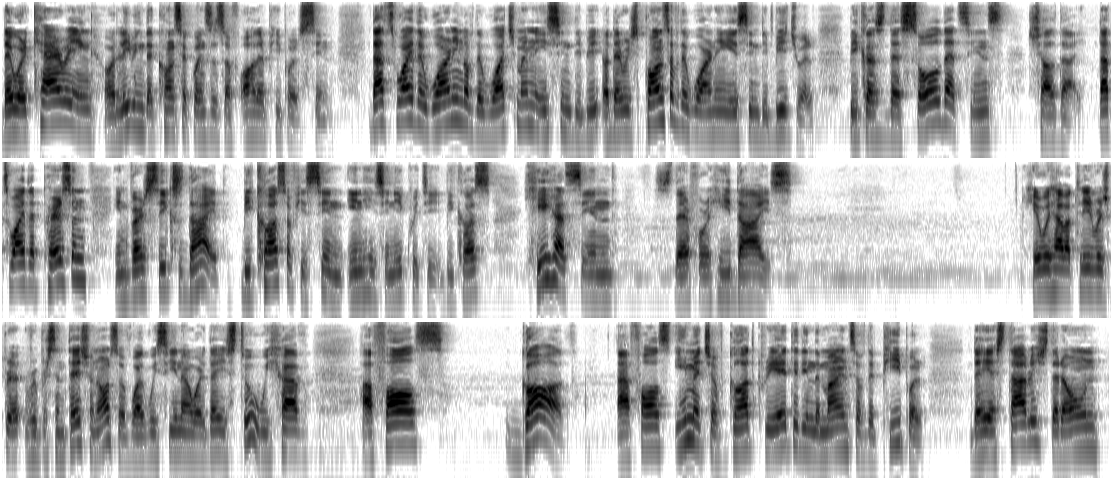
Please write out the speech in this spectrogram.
they were carrying or living the consequences of other people's sin. That's why the warning of the watchman is individual, the response of the warning is individual, because the soul that sins shall die. That's why the person in verse 6 died because of his sin in his iniquity, because he has sinned, therefore he dies. Here we have a clear representation also of what we see nowadays too. We have a false God, a false image of God created in the minds of the people. They establish their own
